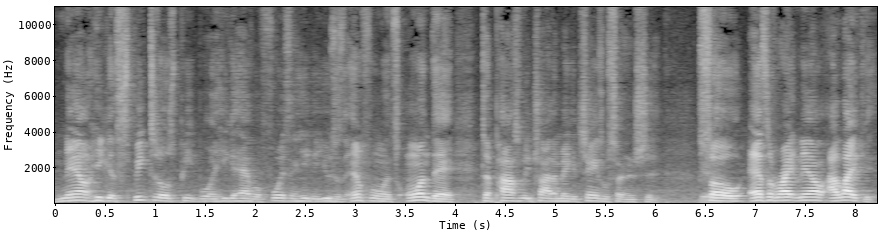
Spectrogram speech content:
now he can speak to those people and he can have a voice and he can use his influence on that to possibly try to make a change with certain shit. So as of right now, I like it.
